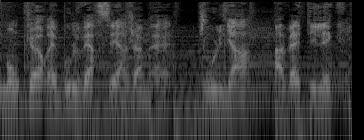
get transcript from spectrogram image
Mon cœur est bouleversé à jamais, Julia, avait-il écrit.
